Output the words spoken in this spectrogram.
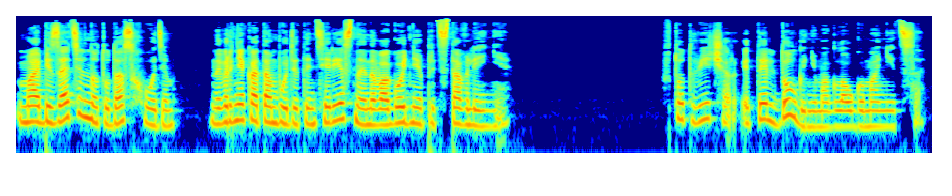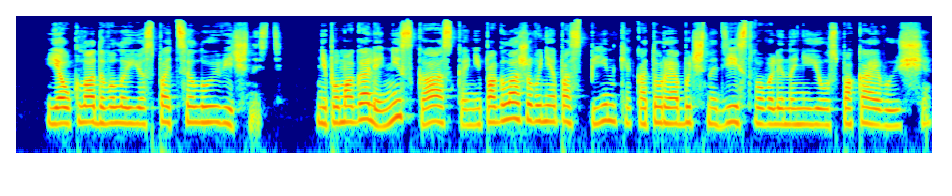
Мы обязательно туда сходим. Наверняка там будет интересное новогоднее представление. В тот вечер Этель долго не могла угомониться. Я укладывала ее спать целую вечность. Не помогали ни сказка, ни поглаживание по спинке, которые обычно действовали на нее успокаивающе.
